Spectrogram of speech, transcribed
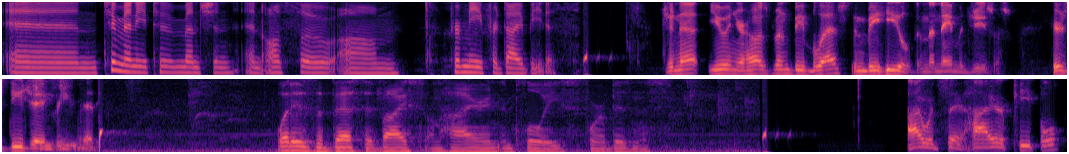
and too many to mention, and also um, for me for diabetes. Jeanette, you and your husband be blessed and be healed in the name of Jesus. Here's DJ for you, Teddy. What is the best advice on hiring employees for a business? I would say hire people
